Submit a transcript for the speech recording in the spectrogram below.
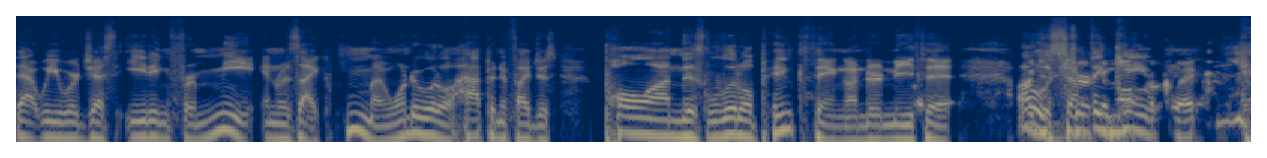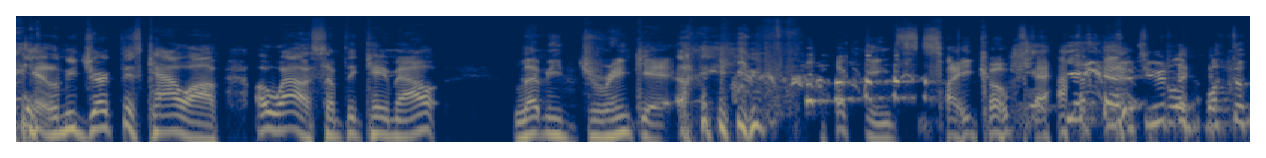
that we were just eating for meat and was like, "Hmm, I wonder what'll happen if I just pull on this little pink thing underneath it." Oh, something came. quick. yeah, let me jerk this cow off. Oh wow, something came out. Let me drink it. you fucking psychopath. Yeah, dude. Like, what the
